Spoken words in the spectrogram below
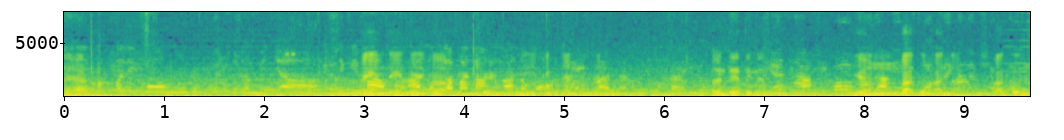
Ayan. Ma'am, hindi, hindi anong laman ng ano mo, iPad, anong Alin tinitingnan? Yung bagong ano, bagong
